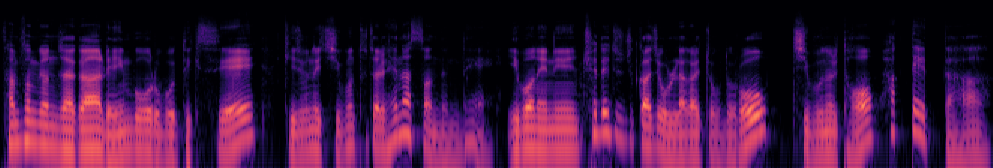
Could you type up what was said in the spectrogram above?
삼성전자가 레인보우 로보틱스에 기존에 지분 투자를 해놨었는데 이번에는 최대 주주까지 올라갈 정도로 지분을 더 확대했다.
